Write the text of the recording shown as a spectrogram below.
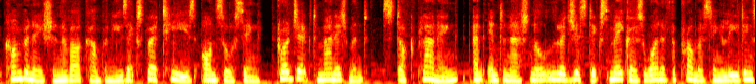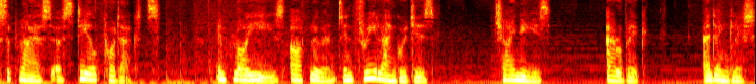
combination of our company's expertise on sourcing, project management, stock planning, and international logistics make us one of the promising leading suppliers of steel products. Employees are fluent in three languages Chinese, Arabic, and English.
